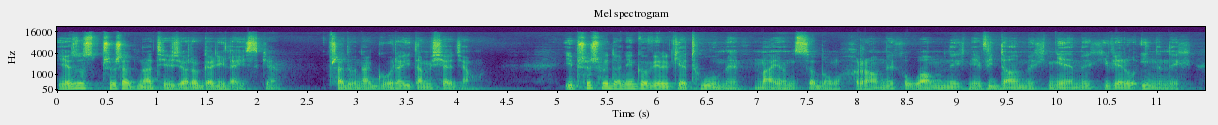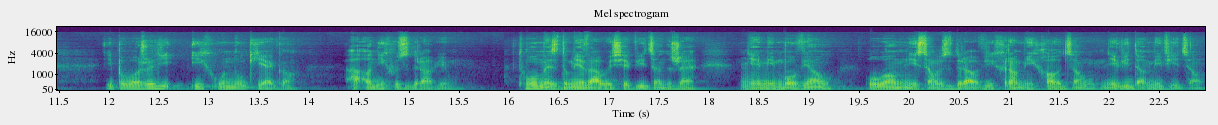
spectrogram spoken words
Jezus przyszedł nad jezioro galilejskie. Wszedł na górę i tam siedział. I przyszły do niego wielkie tłumy, mając sobą chromych, łomnych, niewidomych, niemych i wielu innych, i położyli ich u nóg jego, a on ich uzdrowił. Tłumy zdumiewały się, widząc, że niemi mówią, ułomni są zdrowi, chromi chodzą, niewidomi widzą,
